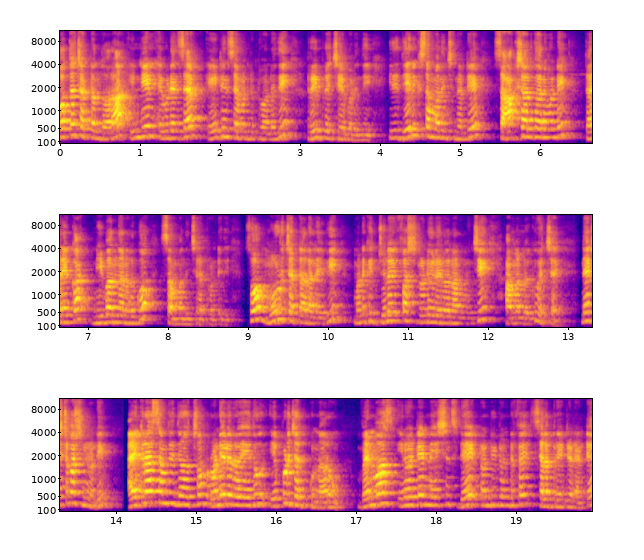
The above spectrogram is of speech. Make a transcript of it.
కొత్త చట్టం ద్వారా Indian evidence act eighteen seventy two అనేది రీప్లేస్ చేయబడింది. ఇది దేనికి సంబంధించిందంటే సాక్ష్యాలు కానివ్వండి దాని యొక్క నిబంధనలకు సంబంధించినటువంటిది. సో మూడు చట్టాలు అనేవి మనకి జూలై ఫస్ట్ రెండు వేల ఇరవై నాలుగు నుంచి అమల్లోకి వచ్చాయి. నెక్స్ట్ క్వశ్చన్ నుండి ఐక్యరాజ్య సమితి దినోత్సవం రెండు వేల ఇరవై ఐదు ఎప్పుడు జరుపుకున్నారు? When was United Nations day twenty twenty five celebrated అంటే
